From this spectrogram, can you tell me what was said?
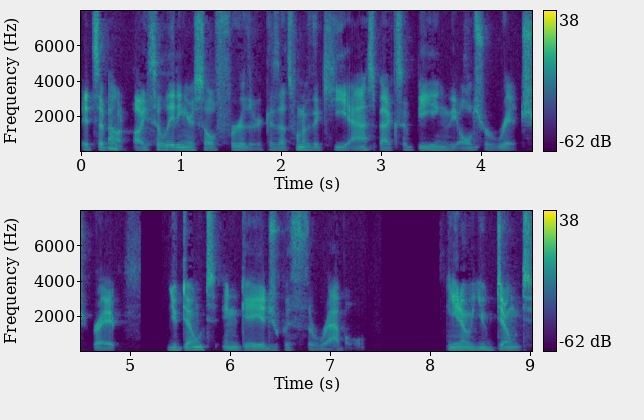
It's oh. about isolating yourself further because that's one of the key aspects of being the ultra rich, right? You don't engage with the rabble. You know, you don't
